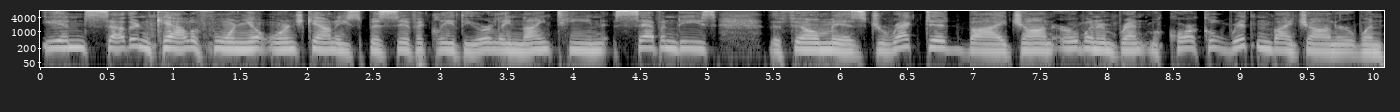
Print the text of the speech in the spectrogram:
in Southern California, Orange County specifically, the early 1970s. The film is directed by Jon Erwin and Brent McCorkle, written by Jon Erwin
